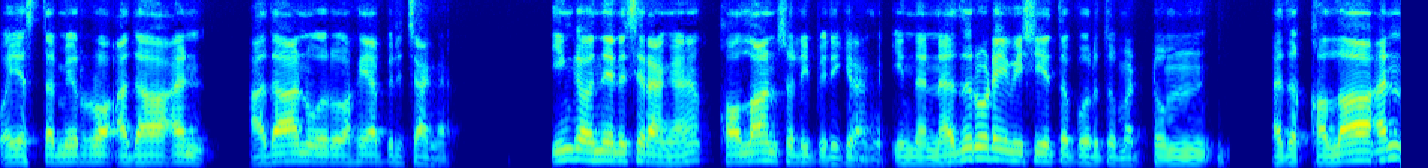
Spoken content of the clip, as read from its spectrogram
வயஸ்தமிர்ரோ அதா அன் அதான் ஒரு வகையாக பிரித்தாங்க இங்கே வந்து என்ன செய்கிறாங்க கலான்னு சொல்லி பிரிக்கிறாங்க. இந்த நதுருடைய விஷயத்தை பொறுத்து மட்டும் அது கலா அன்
